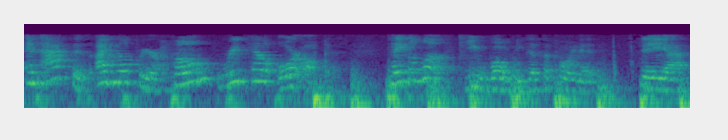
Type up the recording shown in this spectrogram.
and acts as ideal for your home, retail, or office. Take a look. You won't be disappointed. See ya.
